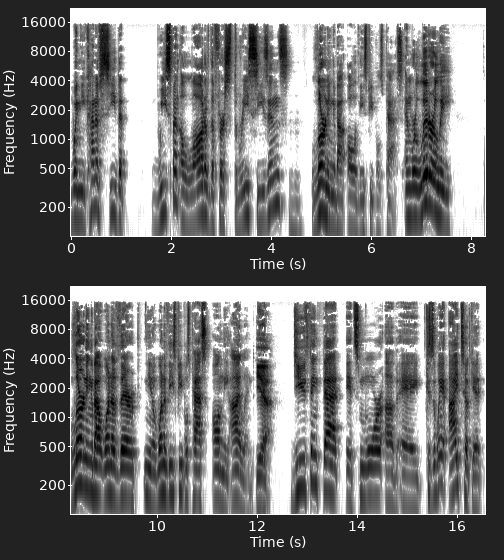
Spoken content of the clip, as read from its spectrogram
when you kind of see that we spent a lot of the first three seasons Mhm. learning about all of these people's past, and we're literally learning about one of their, you know, one of these people's past on the island. Yeah. Do you think that it's more of a because the way I took it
